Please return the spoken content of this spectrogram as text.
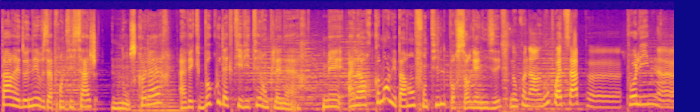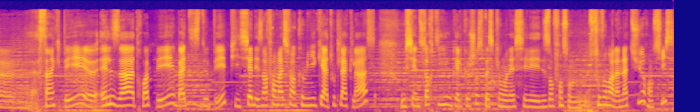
Part est donnée aux apprentissages non scolaires, avec beaucoup d'activités en plein air. Mais alors, comment les parents font-ils pour s'organiser? Donc on a un groupe WhatsApp, euh, Pauline euh, 5P, euh, Elsa 3P, Baptiste 2P. Puis s'il y a des informations à communiquer à toute la classe, ou s'il y a une sortie ou quelque chose, parce laisse les, les, enfants sont souvent dans la nature en Suisse,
